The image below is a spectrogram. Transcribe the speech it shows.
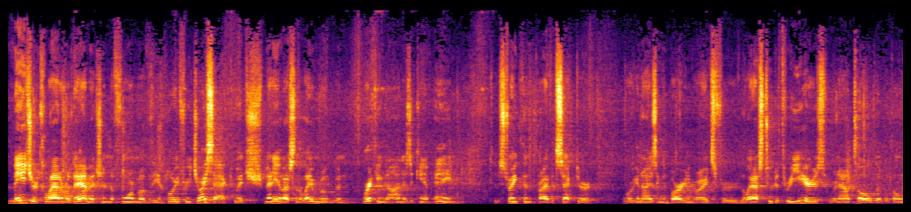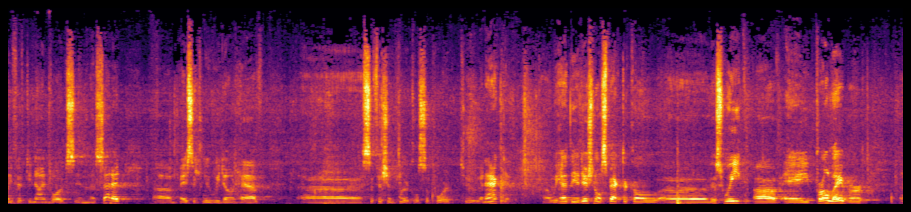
major collateral damage in the form of the Employee Free Choice Act, which many of us in the labor movement have been working on as a campaign to strengthen private sector organizing and bargaining rights for the last two to three years. We're now told that with only 59 votes in the Senate, uh, basically we don't have uh, sufficient political support to enact it. Uh, we had the additional spectacle uh, this week of a pro-labor uh,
